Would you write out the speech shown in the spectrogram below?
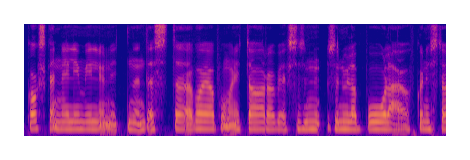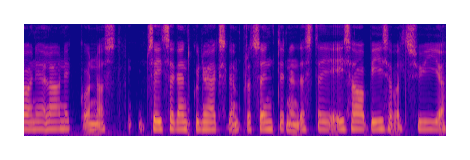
kakskümmend neli miljonit nendest vajab humanitaarabi, ehk siis see on üle poole Afganistani elanikkonnast. seitsekümmend kuni üheksakümmend protsenti nendest ei, ei saa piisavalt süüa.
